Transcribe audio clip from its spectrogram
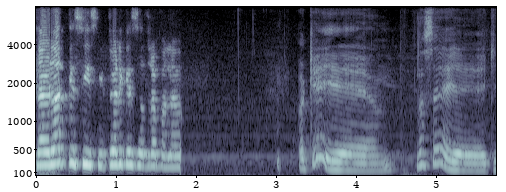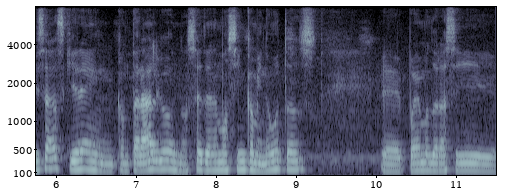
La verdad que sí, si tuerca es otra palabra. Ok, eh, no sé, eh, quizás quieren contar algo, no sé, tenemos cinco minutos. Eh, podemos ahora sí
